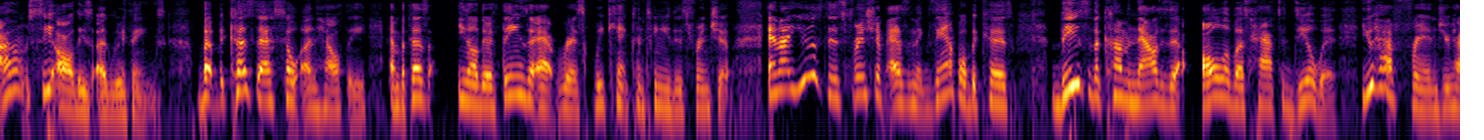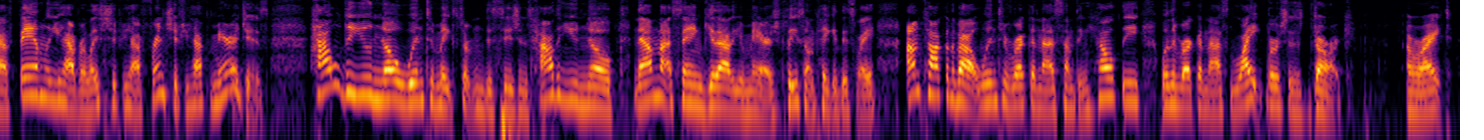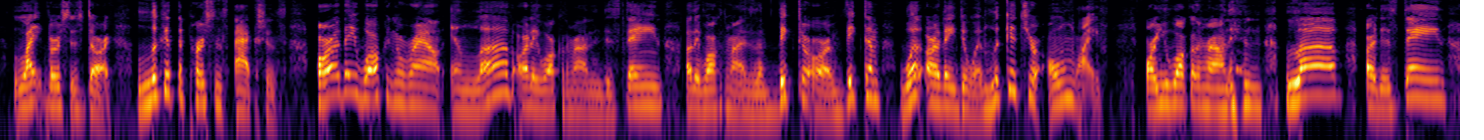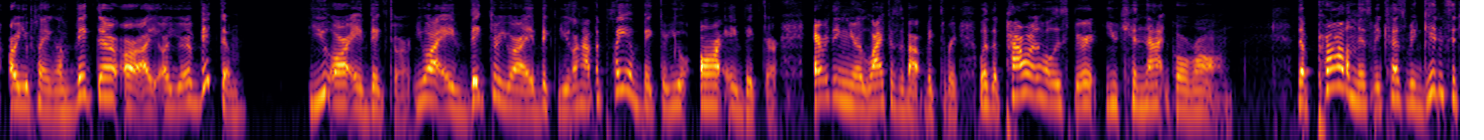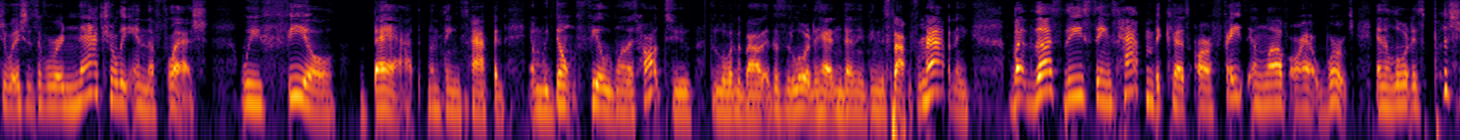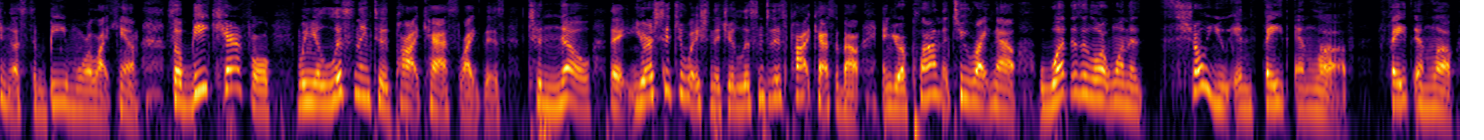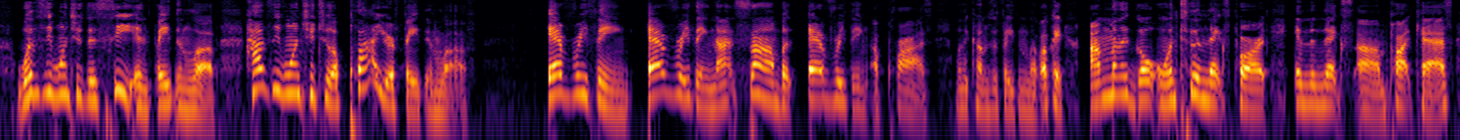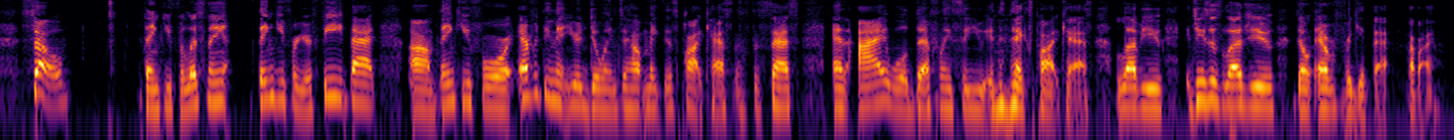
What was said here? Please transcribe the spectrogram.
I don't see all these ugly things. But because that's so unhealthy and because you know, there are things that are at risk. We can't continue this friendship. And I use this friendship as an example because these are the commonalities that all of us have to deal with. You have friends, you have family, you have relationships, you have friendships, you have marriages. How do you know when to make certain decisions? How do you know? Now, I'm not saying get out of your marriage. Please don't take it this way. I'm talking about when to recognize something healthy, when to recognize light versus dark. All right light versus dark. Look at the person's actions. Are they walking around in love? Are they walking around in disdain? Are they walking around as a victor or a victim? What are they doing? Look at your own life. Are you walking around in love or disdain? Are you playing a victor or are, are you a victim? You are a victor. You are a victor. You are a victor. You don't have to play a victor. You are a victor. Everything in your life is about victory. With the power of the Holy Spirit, you cannot go wrong. The problem is because we get in situations if we're naturally in the flesh, we feel bad when things happen and we don't feel we want to talk to the Lord about it because the Lord hadn't done anything to stop it from happening. But thus these things happen because our faith and love are at work and the Lord is pushing us to be more like him. So be careful when you're listening to podcasts like this to know that your situation that you're listening to this podcast about and you're applying it to right now, what does the Lord want to show you in faith and love? Faith and love? What does he want you to see in faith and love? How does he want you to apply your faith and love? Everything, everything, not some, but everything applies when it comes to faith and love. Okay, I'm going to go on to the next part in the next um, podcast. So, thank you for listening. Thank you for your feedback. Um, thank you for everything that you're doing to help make this podcast a success. And I will definitely see you in the next podcast. Love you. Jesus loves you. Don't ever forget that. Bye bye.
